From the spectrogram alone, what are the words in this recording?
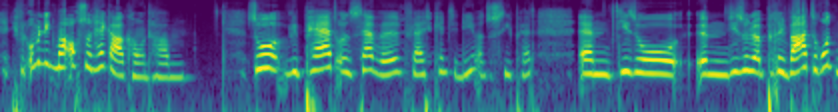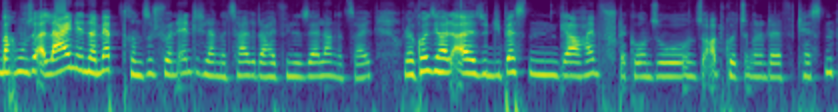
Ich will unbedingt mal auch so einen Hacker-Account haben. So wie Pat und Seville, vielleicht kennt ihr die, also C-Pat, ähm, die so, ähm, die so eine private Runde machen, wo sie alleine in der Map drin sind für eine endlich lange Zeit oder halt für eine sehr lange Zeit. Und dann können sie halt also die besten Geheimstecke und so und so Abkürzungen dafür testen.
